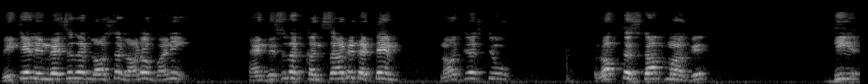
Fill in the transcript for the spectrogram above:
Retail investors have lost a lot of money. And this is a concerted attempt not just to rock the stock market, de-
